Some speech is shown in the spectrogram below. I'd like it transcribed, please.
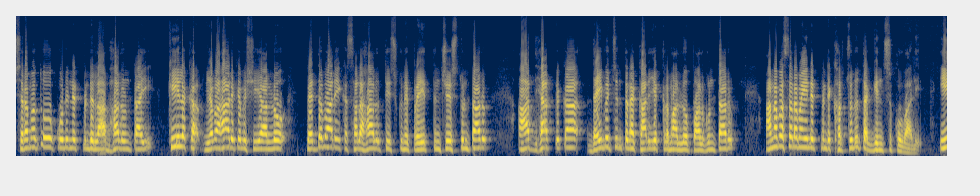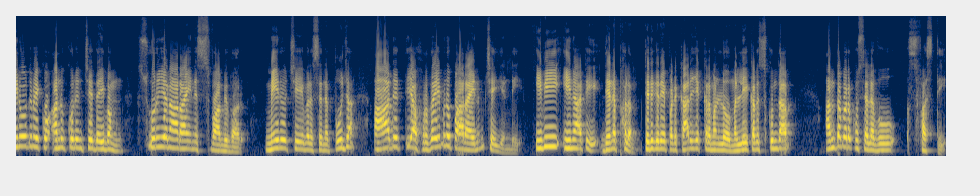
శ్రమతో కూడినటువంటి లాభాలుంటాయి. కీలక వ్యవహారిక విషయాల్లో పెద్దవారి యొక్క సలహాలు తీసుకునే ప్రయత్నం చేస్తుంటారు. ఆధ్యాత్మిక దైవ చింతన కార్యక్రమాల్లో పాల్గొంటారు. అనవసరమైనటువంటి ఖర్చులు తగ్గించుకోవాలి. ఈ రోజు మీకు అనుకూలించే దైవం సూర్యనారాయణ స్వామి వారు మీరు చేయవలసిన పూజ ఆదిత్య హృదయమును పారాయణం చేయండి. ఇవి ఈనాటి దినఫలం. తిరిగి రేపటి కార్యక్రమంలో మళ్ళీ కలుసుకుందాం. అంతవరకు సెలవు స్వస్తి.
